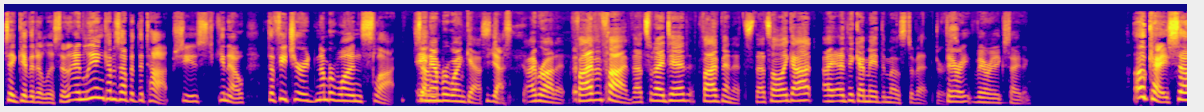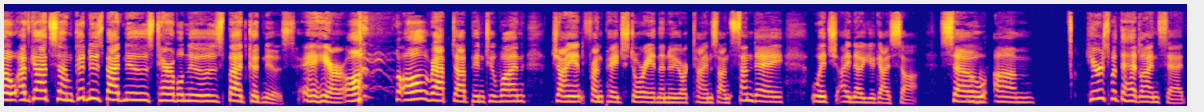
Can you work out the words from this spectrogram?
to give it a listen. And Lian comes up at the top. She's you know the featured number one slot. a number one guest. Yes. I brought it. Five and five. That's what I did. Five minutes. That's all I got. I, I think I made the most of it. Very, very exciting. Okay, so I've got some good news, bad news, terrible news, but good news eh, here. All, all wrapped up into one giant front page story in the New York Times on Sunday, which I know you guys saw. So um, here's what the headline said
